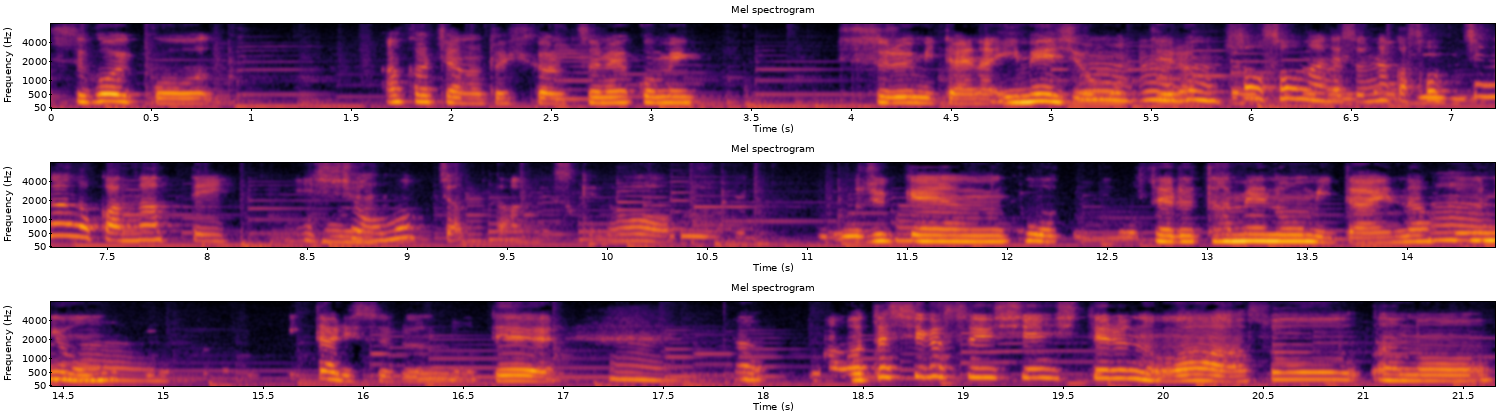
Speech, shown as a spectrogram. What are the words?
すごいこう赤ちゃんの時から詰め込みするみたいなイメージを持ってる、うんうんうん。そうそうなんですよ。なんかそっちなのかなってい一瞬思っちゃったんですけど、お受験コースに乗せるためのみたいな風に思っていたりするので、私が推進してるのはそうあの、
